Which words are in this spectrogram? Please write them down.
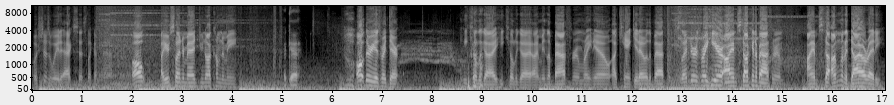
I wish there's a way to access like a map. Oh, I hear Slender Man. Do not come to me. Okay. Oh, there he is, right there. He killed a guy. He killed a guy. I'm in the bathroom right now. I can't get out of the bathroom. Slender is right here. I am stuck in a bathroom. I am stuck. I'm gonna die already.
